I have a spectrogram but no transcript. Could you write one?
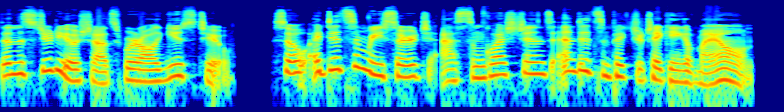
than the studio shots we're all used to. So I did some research, asked some questions, and did some picture taking of my own.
